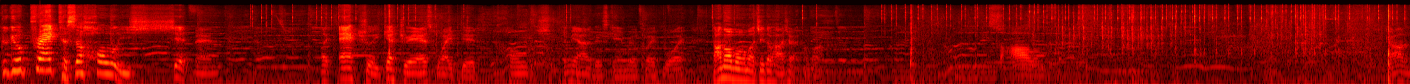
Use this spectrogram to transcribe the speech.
佢叫 practice，Holy shit man！Like actually get your ass wiped, dude. Holy shit! Get me out of this game real quick, boy. 打 normal 啊嘛，J 得下場好嘛？打咁。打 them。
